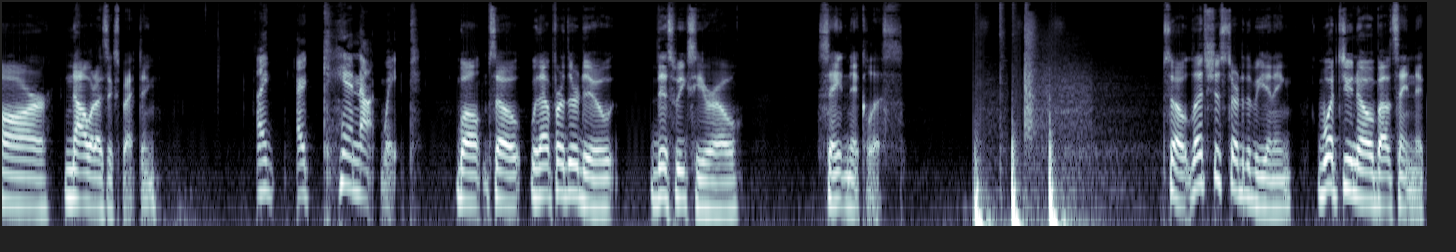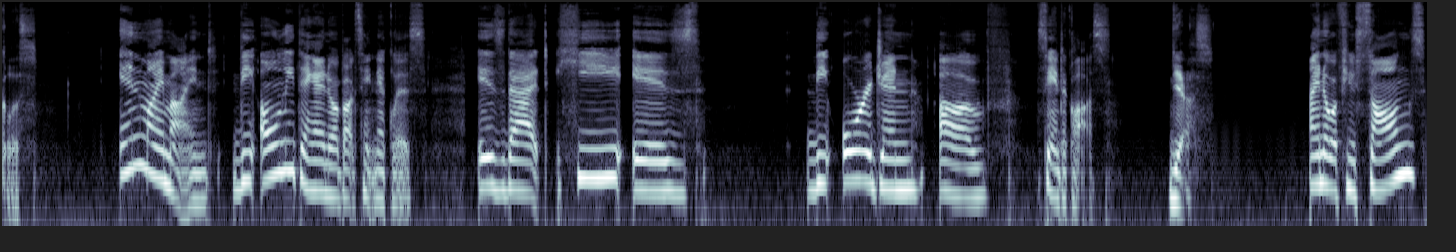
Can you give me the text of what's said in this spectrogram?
are not what I was expecting. I, I cannot wait. Well, so without further ado, this week's hero, Saint Nicholas. So let's just start at the beginning. What do you know about Saint Nicholas? in my mind, the only thing I know about St. Nicholas is that he is the origin of Santa Claus. Yes. I know a few songs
